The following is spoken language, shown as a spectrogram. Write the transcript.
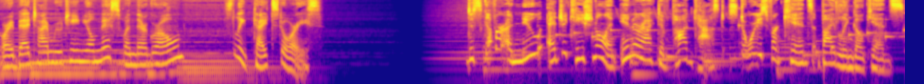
For a bedtime routine you'll miss when they're grown, Sleep Tight Stories. Discover a new educational and interactive podcast, Stories for Kids by Lingo Kids.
